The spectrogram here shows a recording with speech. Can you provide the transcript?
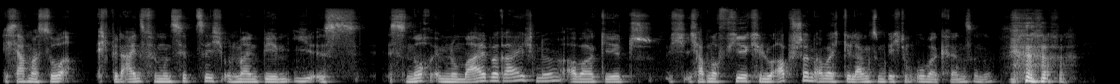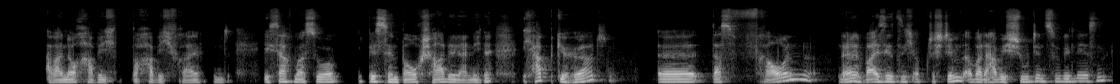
ich sag mal so, ich bin 1,75 und mein BMI ist, ist noch im Normalbereich, ne? Aber geht. Ich, ich habe noch vier Kilo Abstand, aber ich gehe langsam Richtung Obergrenze, ne? Aber noch habe ich, noch habe ich frei. Und ich sag mal so, ein bisschen Bauch schade da nicht. Ne? Ich habe gehört, äh, dass Frauen, ne, weiß jetzt nicht, ob das stimmt, aber da habe ich Studien zugelesen.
